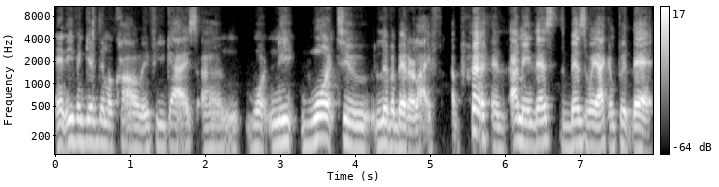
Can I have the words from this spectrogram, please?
and even give them a call if you guys um, want need, want to live a better life. I mean, that's the best way I can put that.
